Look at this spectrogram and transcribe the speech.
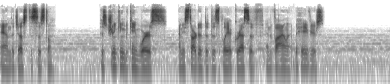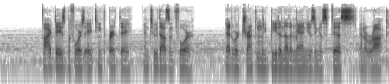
and the justice system. His drinking became worse, and he started to display aggressive and violent behaviors. Five days before his 18th birthday, in 2004, Edward drunkenly beat another man using his fists and a rock.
